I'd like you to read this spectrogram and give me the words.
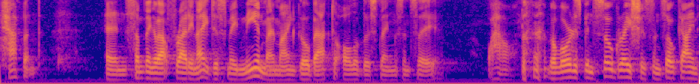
happened. And something about Friday night just made me in my mind go back to all of those things and say, wow, the Lord has been so gracious and so kind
